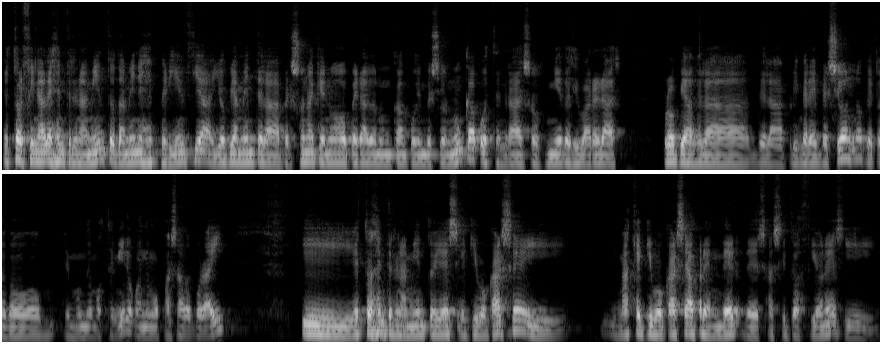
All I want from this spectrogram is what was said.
Esto al final es entrenamiento, también es experiencia y obviamente la persona que no ha operado en un campo de inversión nunca, pues tendrá esos miedos y barreras propias de la, primera inversión, ¿no? que todo el mundo hemos tenido cuando hemos pasado por ahí. Y esto es entrenamiento y es equivocarse y más que equivocarse, aprender de esas situaciones y,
